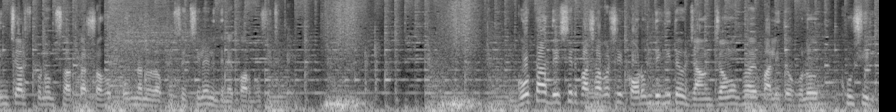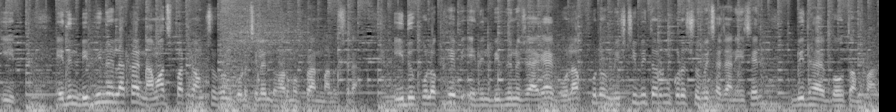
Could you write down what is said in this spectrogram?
ইনচার্জ প্রণব সরকার সহ অন্যান্যরা উপস্থিত ছিলেন দিনের কর্মসূচিতে। গোটা দেশের পাশাপাশি করমদিঘিতেও জাঁকজমকভাবে পালিত হল খুশির ঈদ। এদিন বিভিন্ন এলাকায় নামাজ পাঠে অংশগ্রহণ করেছিলেন ধর্মপ্রাণ মানুষেরা। ঈদ উপলক্ষে এদিন বিভিন্ন জায়গায় গোলাপ ফুল ও মিষ্টি বিতরণ করে শুভেচ্ছা জানিয়েছেন বিধায়ক গৌতম পাল।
